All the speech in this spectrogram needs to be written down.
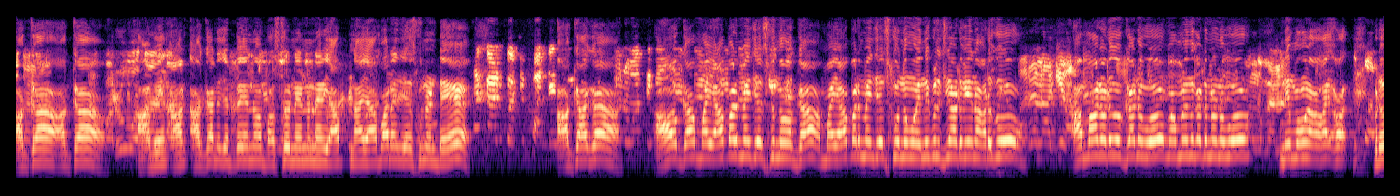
అక్క అక్క ఆమె అక్క అని చెప్పాను ఫస్ట్ నేను నేను నా వ్యాపారం పన్నెండు అక్క అక్క మా వ్యాపారం మేము చేసుకుందాం అక్క? మా వ్యాపారం మేము చేసుకుందాము? ఎందుకు పిలిచినాడు నేను అడుగు. మాట అడుగు నువ్వు మమ్మల్ని ఎందుకు అంటున్నావు నువ్వు నీ మొ- ఆ- ఆ- ఇప్పుడు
